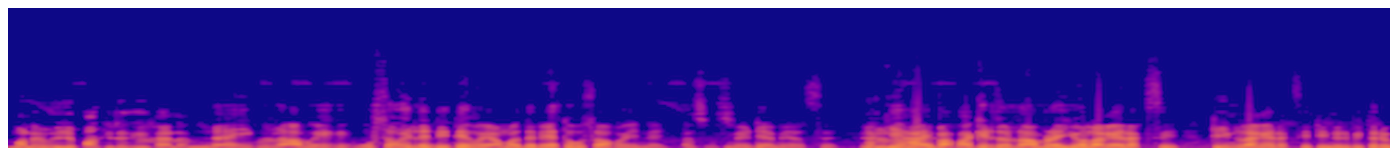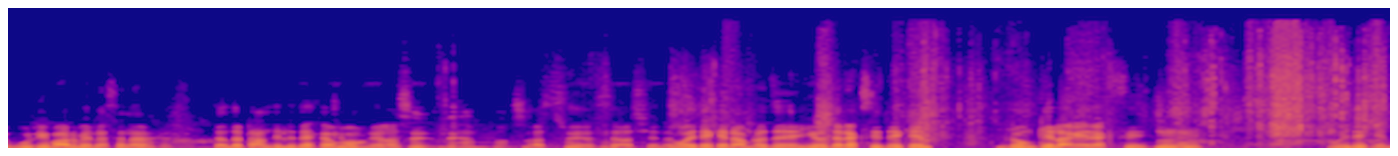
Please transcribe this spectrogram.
মানে ওই যে পাখিটা কি খায় না? না এগুলো উষা হইলে দিতে হয় আমাদের এত উষা হয় নাই আচ্ছা, আচ্ছা। মিডিয়ামে আছে। কি পাখি হাই বা পাখির জন্য আমরা ইয়ে লাগাই রাখছি টিন লাগাই রাখছি টিনের ভিতরে গুলি মার্বেল আছে না তাহলে টান দিলে দেখাবো আপনি আপনার আছে? দেখান তো, আছে আছে আছে আসে না। ওই দেখেন আমরা যে ইয়ে রাখছি দেখেন ডঙ্কি লাগাই রাখছি হুম। ওই দেখেন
